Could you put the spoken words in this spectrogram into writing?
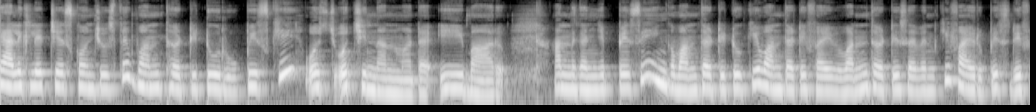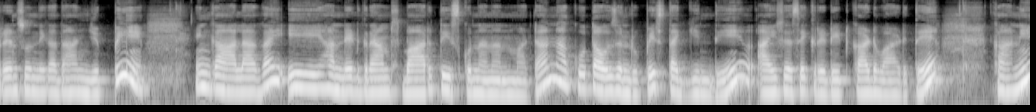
క్యాలిక్యులేట్ చేసుకొని చూస్తే వన్ థర్టీ టూ రూపీస్కి వచ్చి వచ్చిందనమాట ఈ బార్. అందుకని చెప్పేసి ఇంకా వన్ థర్టీ టూకి one thirty five one thirty సెవెన్కి ఫైవ్ రూపీస్ డిఫరెన్స్ ఉంది కదా అని చెప్పి ఇంకా అలాగా ఈ హండ్రెడ్ గ్రామ్స్ బార్ తీసుకున్నాను అనమాట నాకు థౌజండ్ రూపీస్ తగ్గింది ఐసిఐసిఐ క్రెడిట్ కార్డ్ వాడితే. కానీ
